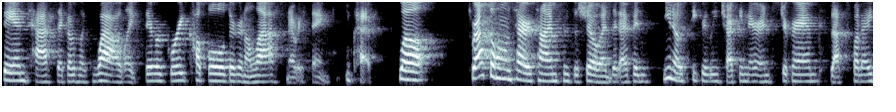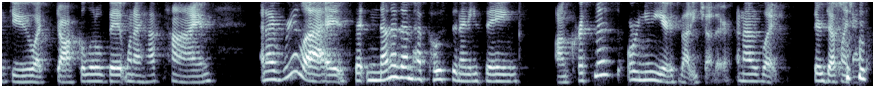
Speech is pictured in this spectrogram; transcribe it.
fantastic. I was like, wow, like they're a great couple. They're to last and everything. Okay. Well, throughout the whole entire time since the show ended, I've been, you know, secretly checking their Instagram because that's what I do. I stalk a little bit when I have time. And I realized that none of them have posted anything on Christmas or New Year's about each other. And I was like, they're definitely not together.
